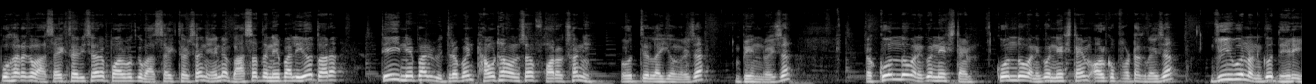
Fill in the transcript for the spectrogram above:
पोखराको भाषा एक थरी छ र पर्वतको भाषा एक थरी छ नि होइन? भाषा त नेपाली हो तर त्यही नेपालीभित्र पनि ठाउँ ठाउँ अनुसार फरक छ नि। हो त्यसलाई के हुँदो रहेछ? बेन रहेछ। र कोन्दो भनेको नेक्स्ट टाइम कोन्दो भनेको नेक्स्ट टाइम अर्को पटक रहेछ। जुइबोन भनेको धेरै।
